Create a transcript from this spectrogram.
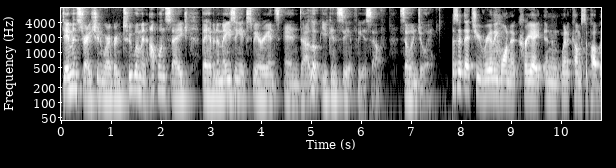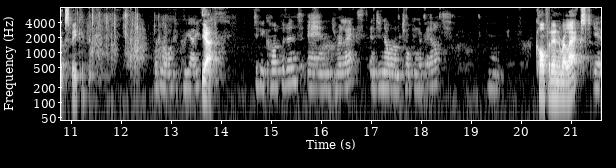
demonstration where I bring two women up on stage. They have an amazing experience, and uh, look, you can see it for yourself. So enjoy. What is it that you really want to create in, when it comes to public speaking? What do I want to create? Yeah. To be confident and relaxed and to know what I'm talking about. Hmm. Confident and relaxed? Yeah.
